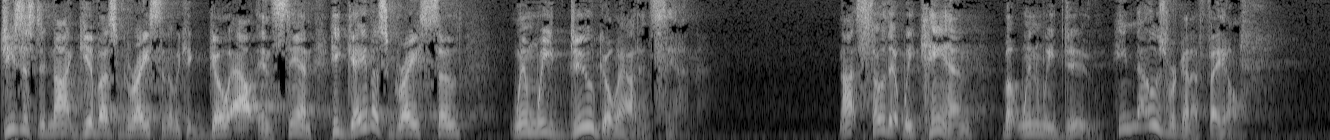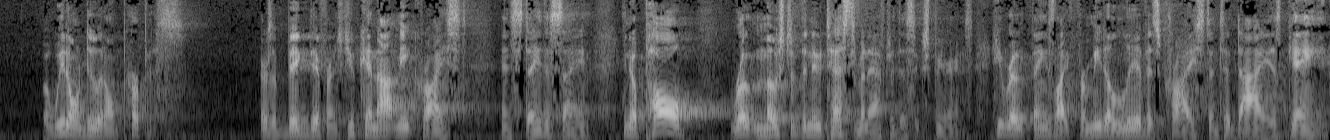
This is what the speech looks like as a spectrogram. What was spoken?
Jesus did not give us grace so that we could go out and sin. He gave us grace so when we do go out and sin, not so that we can, but when we do. He knows we're going to fail, but we don't do it on purpose. There's a big difference. You cannot meet Christ and stay the same. You know, Paul wrote most of the New Testament after this experience. He wrote things like, For me to live is Christ and to die is gain.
